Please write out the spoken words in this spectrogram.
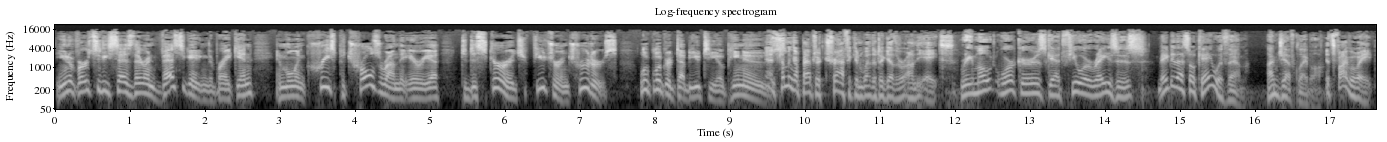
The university says they're investigating the break-in and will increase patrols around the area to discourage future intruders. Luke Lukert, WTOP News. And coming up after traffic and weather together on the 8th. Remote workers get fewer raises. Maybe that's okay with them. I'm Jeff Claybaugh. It's 508.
